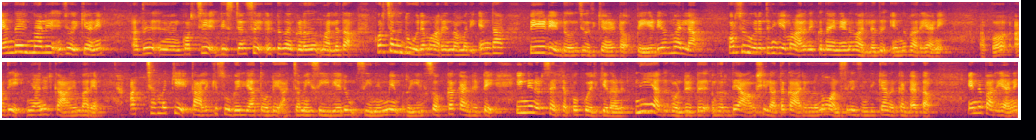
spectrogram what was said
എന്താ ഇരുന്നാൽ ചോദിക്കുകയാണ്. അത് കുറച്ച് ഡിസ്റ്റൻസ് ഇട്ട് നിൽക്കുന്നത് നല്ലതാ. കുറച്ചങ്ങ് ദൂരെ മാറി നിന്നാൽ മതി. എന്താ പേടിയുണ്ടോ എന്ന് ചോദിക്കാൻ കേട്ടോ. പേടിയൊന്നുമല്ല. കുറച്ച് ദൂരത്തിന് മാറി നിൽക്കുന്നത് തന്നെയാണ് നല്ലത് എന്ന് പറയുകയാണേ അപ്പോൾ അതെ ഞാനൊരു കാര്യം പറയാം. അച്ചമ്മയ്ക്ക് തലയ്ക്ക് സുഖമില്ലാത്തതുകൊണ്ട് അച്ചമ്മ ഈ സീരിയലും സിനിമയും റീൽസും ഒക്കെ കണ്ടിട്ട് ഇങ്ങനെ ഒരു സെറ്റപ്പ് ഒക്കെ ഒരുക്കിയതാണ്. നീ അത് കൊണ്ടിട്ട് വെറുതെ ആവശ്യമില്ലാത്ത കാര്യങ്ങളൊന്നും മനസ്സിൽ ചിന്തിക്കാൻ നിൽക്കണ്ട കേട്ടോ. എന്ന് പറയുകയാണെ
